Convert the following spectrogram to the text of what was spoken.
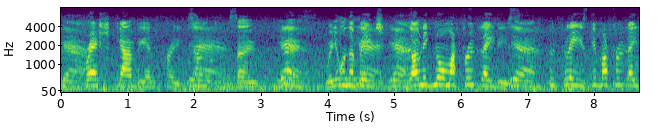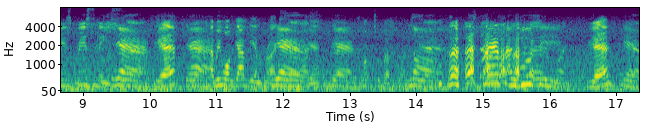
Yeah. fresh Gambian fruit. Yeah. So you know, when you're on the Yeah, beach, yeah. don't ignore my fruit ladies. Yeah. Please give my fruit ladies business. Yeah. Yeah. Yeah. And we want Gambian price. Yes. Yeah. Yes. Not too much price. No. Fresh and juicy. Yeah. Yeah.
